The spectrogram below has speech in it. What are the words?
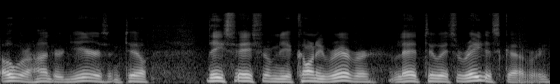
over 100 years until these fish from the Oconee River led to its rediscovery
